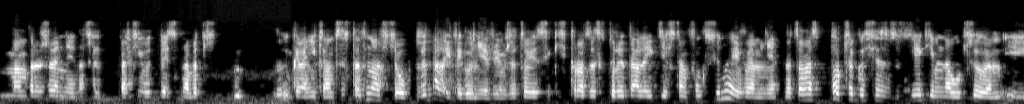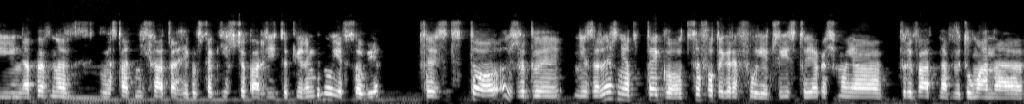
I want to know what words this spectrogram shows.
mam wrażenie, znaczy właściwie to jest nawet graniczący z pewnością, że dalej tego nie wiem, że to jest jakiś proces, który dalej gdzieś tam funkcjonuje we mnie. Natomiast to, czego się z wiekiem nauczyłem i na pewno w ostatnich latach jakoś tak jeszcze bardziej to pielęgnuję w sobie, to jest to, żeby niezależnie od tego, co fotografuję, czy jest to jakaś moja prywatna, wydumana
